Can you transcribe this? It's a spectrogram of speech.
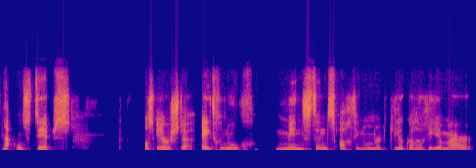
Nou, onze tips. Als eerste, eet genoeg. Minstens 1800 kilocalorieën, maar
